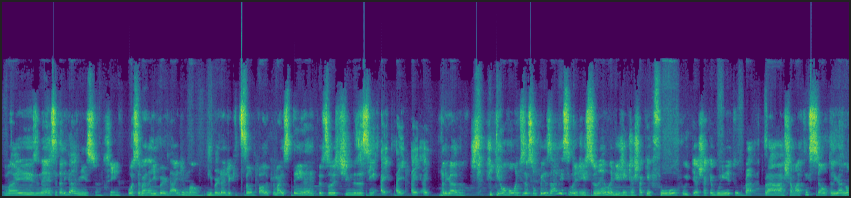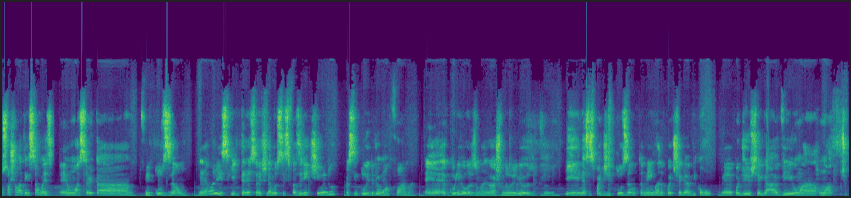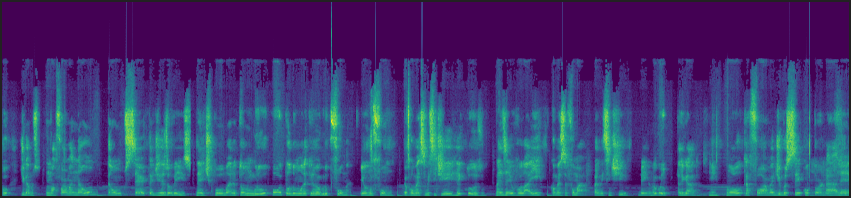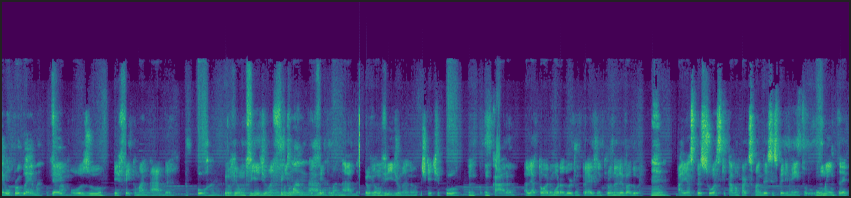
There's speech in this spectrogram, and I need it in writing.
Mas, né, você tá ligado nisso. Sim. Pô, você vai na Liberdade, irmão? Liberdade aqui de São Paulo, é o que mais tem, né? Pessoas tímidas assim, ai, ai, ai, ai, tá ligado? E tem uma romantização pesada em cima Tem. disso, né, mano? De gente achar que é fofo e que achar que é bonito pra, pra chamar atenção, tá ligado? Não só chamar atenção, mas é uma certa inclusão né? Olha isso que interessante, né? Você se fazer de tímido pra ser incluído de alguma forma. É, é curioso, mano. Eu acho muito Doido, curioso. Doido. E nessas partes de inclusão também, mano, pode chegar a vir como. é, pode chegar a vir uma, uma. Tipo, digamos, uma forma não tão certa de resolver isso. Né? Tipo, mano, eu tô num grupo, todo mundo aqui no meu grupo fuma. Eu não fumo. Eu começo a me sentir recluso. Mas aí eu vou lá e começo a fumar pra me sentir bem no meu grupo, tá ligado? Sim. Uma outra forma de você contornar, É, né, o problema. O E aí, famoso efeito manada. porra, mano. Eu vi um vídeo, mano. Feito muito- uma nada. Efeito manada. Eu vi um vídeo, mano, acho que tipo, um, um cara aleatório, morador de um prédio, entrou no elevador. Hum. Aí as pessoas que estavam participando desse experimento, uma entra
